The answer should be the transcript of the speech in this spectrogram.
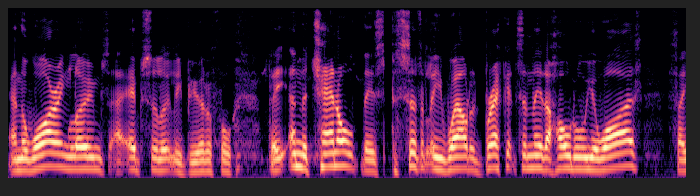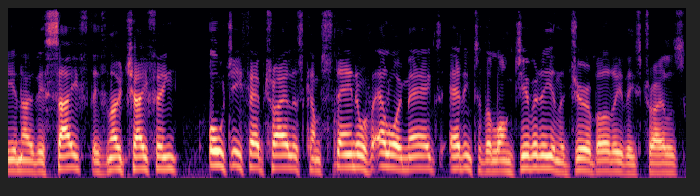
and the wiring looms are absolutely beautiful. The, in the channel, there's specifically welded brackets in there to hold all your wires, so you know they're safe, there's no chafing. All GFAB trailers come standard with alloy mags, adding to the longevity and the durability of these trailers.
